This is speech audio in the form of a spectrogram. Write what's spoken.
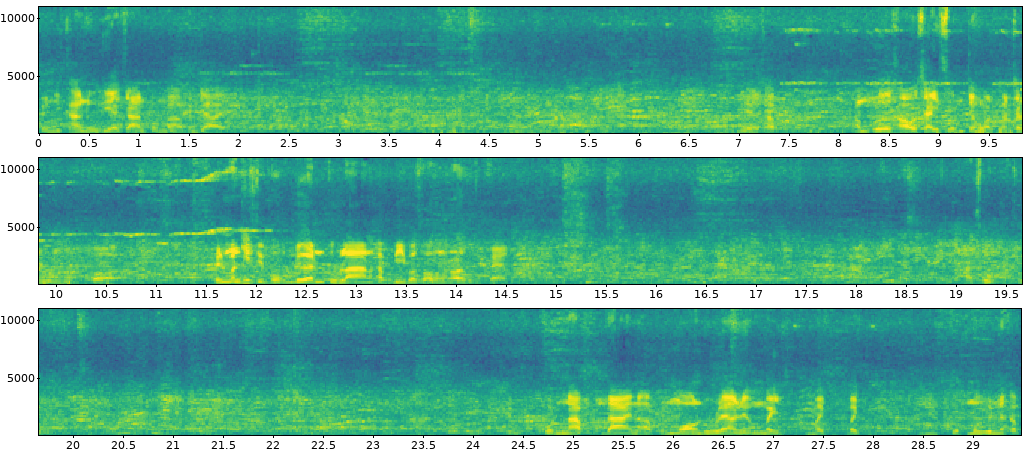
เป็นอีกครั้งหนึ่งที่อาจารย์พลมาบรรยาย เนี่ยครับอำเภอเขาชัยสนจังหวัดพัทลุงก็เป็นวันที่ 16 เดือนตุลานะครับ ปีพศ2568อาทุกอาทุกเป็นคนนับได้นะครับ ผมมองดูแล้วเนี่ยไม่ไม่ไม่เกือบหมื่นนะครับ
